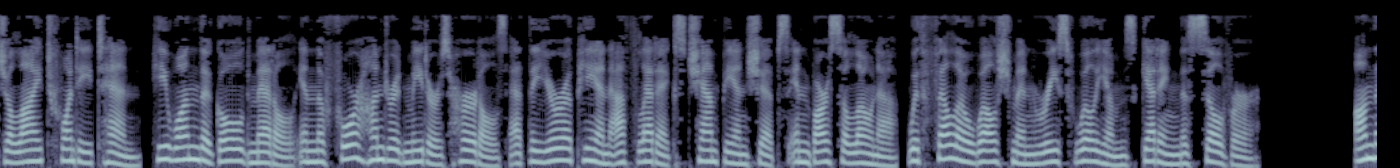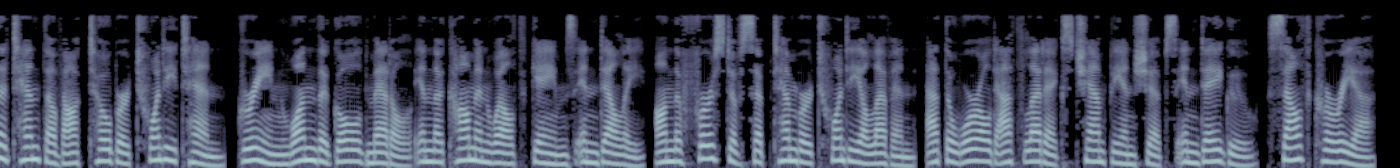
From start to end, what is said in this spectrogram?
July 2010, he won the gold medal in the 400 metres hurdles at the European Athletics Championships in Barcelona, with fellow Welshman Rhys Williams getting the silver. On 10 October 2010, Greene won the gold medal in the Commonwealth Games in Delhi. On 1 September 2011, at the World Athletics Championships in Daegu, South Korea,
